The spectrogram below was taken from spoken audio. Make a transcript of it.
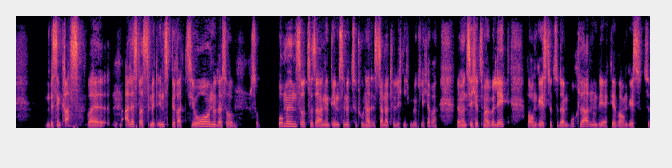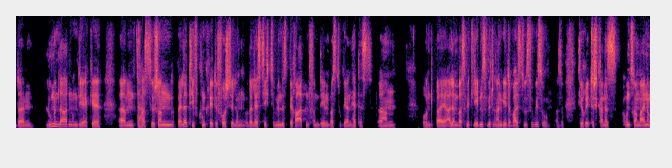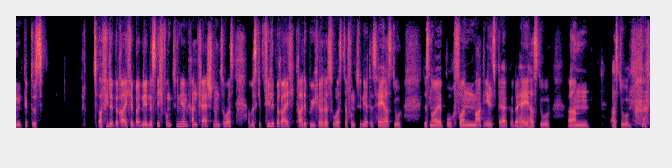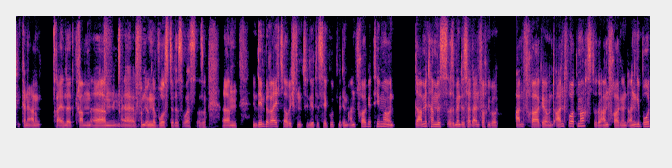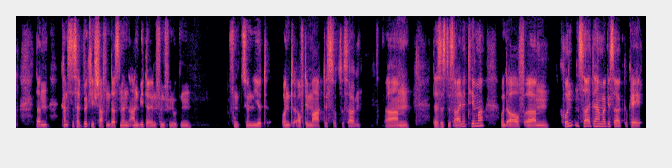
ein bisschen krass, weil alles, was mit Inspiration oder so, so Bummeln sozusagen in dem Sinne zu tun hat, ist da natürlich nicht möglich. Aber wenn man sich jetzt mal überlegt, warum gehst du zu deinem Buchladen um die Ecke, warum gehst du zu deinem Blumenladen um die Ecke, ähm, da hast du schon relativ konkrete Vorstellungen oder lässt dich zumindest beraten von dem, was du gern hättest. Ähm, und bei allem, was mit Lebensmitteln angeht, da weißt du sowieso. Also theoretisch kann es, unserer Meinung gibt es zwar viele Bereiche, bei denen es nicht funktionieren kann, Fashion und sowas, aber es gibt viele Bereiche, gerade Bücher oder sowas, da funktioniert es. Hey, hast du das neue Buch von Mark Ellsberg oder hey, hast du, ähm, hast du, keine Ahnung, 300 Gramm ähm, äh, von irgendeiner Wurst oder sowas. Also ähm, in dem Bereich, glaube ich, funktioniert es sehr gut mit dem Anfragethema und damit haben wir es, also wenn du es halt einfach über Anfrage und Antwort machst oder Anfrage und Angebot, dann kannst du es halt wirklich schaffen, dass ein Anbieter in fünf Minuten funktioniert und auf dem Markt ist sozusagen. Ähm, das ist das eine Thema. Und auf ähm, Kundenseite haben wir gesagt, okay,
